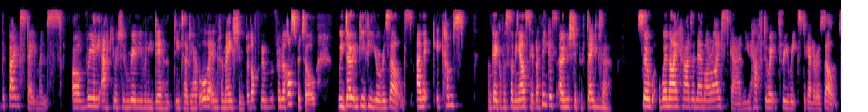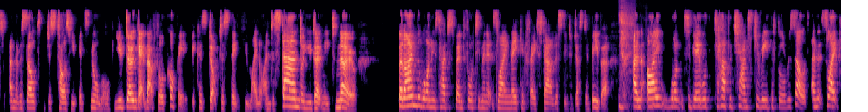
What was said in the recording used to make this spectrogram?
the bank statements are really accurate and really, really de- detailed. You have all that information, but often from the hospital, we don't give you your results. And it, it comes, I'm going off of something else here, but I think it's ownership of data. Mm. So when I had an MRI scan, you have to wait three weeks to get a result, and the result just tells you it's normal. You don't get that full copy because doctors think you might not understand or you don't need to know. But I'm the one who's had to spend 40 minutes lying naked face down listening to Justin Bieber. and I want to be able to have the chance to read the full result. And it's like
